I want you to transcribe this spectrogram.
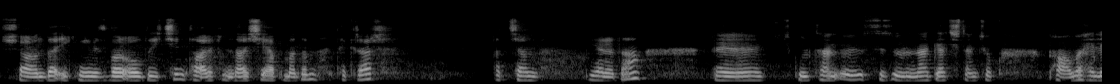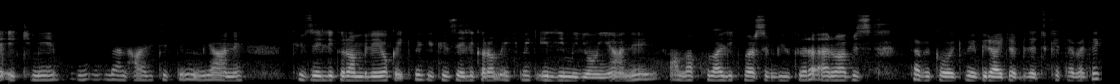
Şu anda ekmeğimiz var olduğu için tarifini daha şey yapmadım. Tekrar atacağım bir arada. Ee, glutensiz ürünler gerçekten çok pahalı. Hele ekmeği ben hayret ettim. Yani 250 gram bile yok ekmek. 250 gram ekmek 50 milyon yani. Allah kolaylık versin büyüklere. Erva biz tabii ki o ekmeği bir ayda bile tüketemedik.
